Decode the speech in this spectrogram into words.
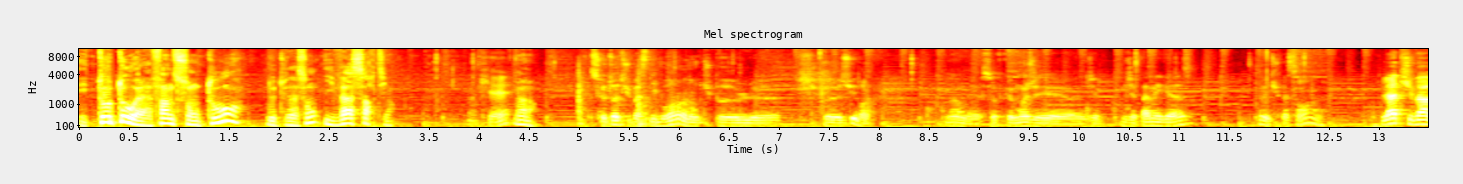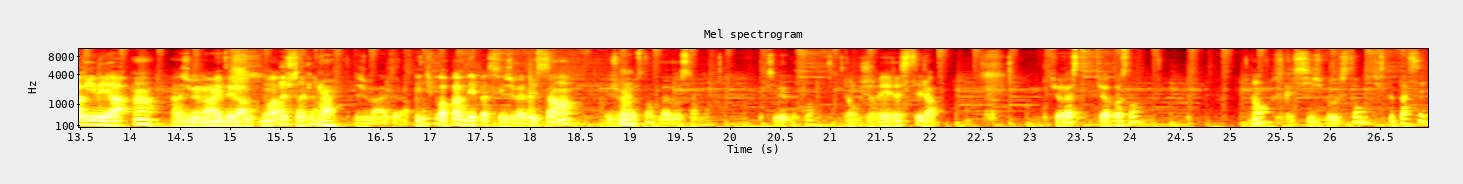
Et Toto, à la fin de son tour, de toute façon, il va sortir. ok. Parce que toi, tu passes niveau 1, donc tu peux le, tu peux le suivre là. Non, mais sauf que moi j'ai euh, j'ai- j'ai pas mes gaz. Ah oui, tu passes en 1. Là, tu vas arriver à 1. À Je vais m'arrêter là. que moi. Ah, tu t'arrêtes là Et je vais m'arrêter là. Et tu pourras pas me dépasser. Je vais aller au C'est ça, stand. hein. Et je vais aller au stand. Bah, va au stand. C'est mieux pour toi. Donc, je vais rester là. Tu restes? Tu vas pas au stand? Non, parce que si je vais au stand, tu peux passer.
